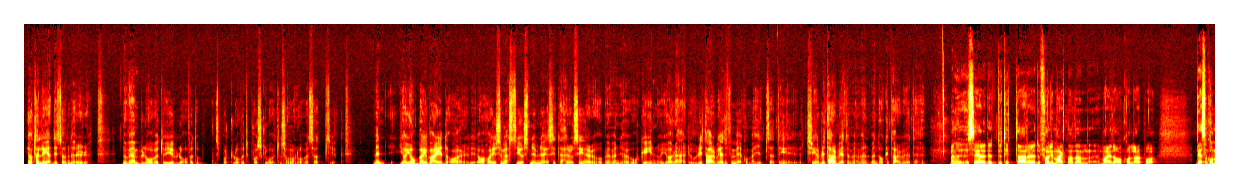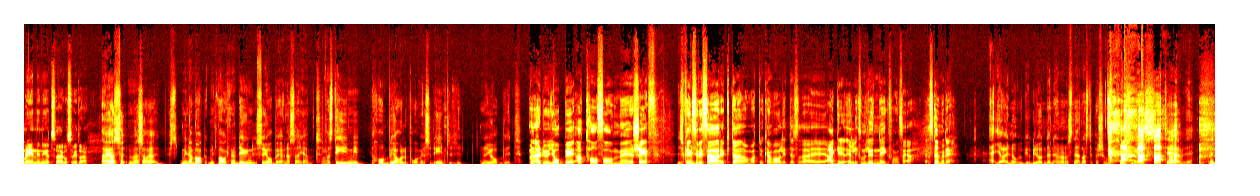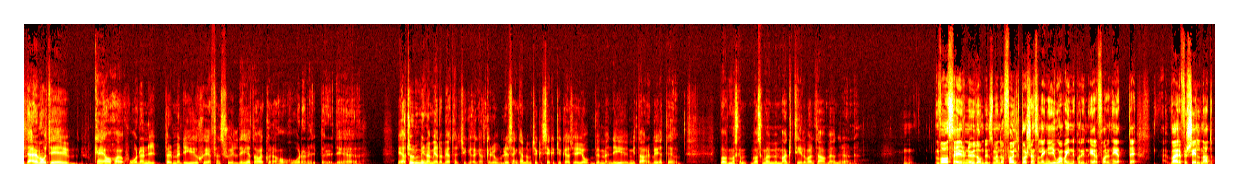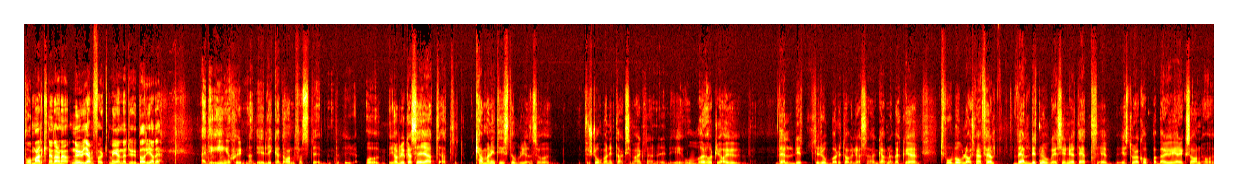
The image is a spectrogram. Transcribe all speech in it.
jag tar ledigt under novemberlovet och jullovet och sportlovet och påsklovet och sommarlovet. Så att men jag jobbar ju varje dag. Jag har ju semester just nu när jag sitter här hos er. Och, men jag åker in och gör det här. Och det är ett arbete för mig att komma hit. Så det är ett trevligt arbete, men, men, men dock ett arbete. Men hur, hur ser du? Du tittar, du följer marknaden varje dag och kollar på det som kommer in i nyhetsväg och så vidare. Ja, jag, jag sa, jag, mina, mitt vakna dygn så jobbar jag nästan jämt. Mm. Fast det är ju min hobby jag håller på med, så det är inte något jobbigt. Men är du jobbig att ha som eh, chef? Det, det finns ju vissa rykten om att du kan vara lite sådär eh, agri- liksom lynnig får man säga. Stämmer det? Jag är nog grunden en av de snällaste personerna som finns. Det, men däremot är, kan jag ha hårda nyper, men det är ju chefens skyldighet att ha, kunna ha hårda nyper. Det, jag tror mina medarbetare tycker jag är ganska rolig. Sen kan de tycka, säkert tycka att jag är jobbig, men det är ju mitt arbete. Vad, man ska, vad ska man med makt till om man inte använder den? Vad säger du nu då, om du som ändå följt börsen så länge, Johan var inne på din erfarenhet. Eh, vad är det för skillnad på marknaderna nu jämfört med när du började? Nej, det är ingen skillnad, det är likadant. Fast det, och jag brukar säga att, att kan man inte historien så förstår man inte aktiemarknaden. Det är oerhört. Jag är ju väldigt road av att läsa gamla böcker. Jag, två bolag som jag följt väldigt noga, i synnerhet ett eh, är Stora Kopparberg och Ericsson. Och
